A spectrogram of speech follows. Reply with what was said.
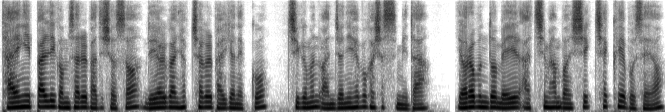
다행히 빨리 검사를 받으셔서 뇌혈관 협착을 발견했고 지금은 완전히 회복하셨습니다. 여러분도 매일 아침 한 번씩 체크해 보세요.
